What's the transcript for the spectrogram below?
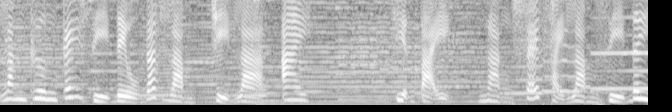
lăng thương cái gì đều đã làm, Chỉ là ai? Hiện tại, nàng sẽ phải làm gì đây?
